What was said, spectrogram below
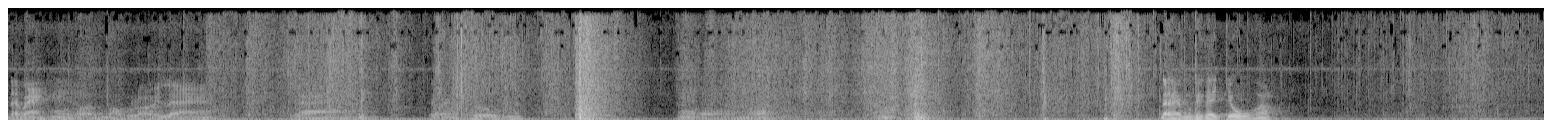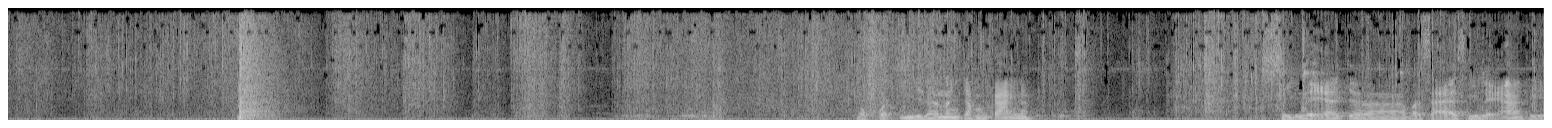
đại bàng hai loại. Một loại là là đại bàng thường hai loại là mới. Đây là con Pikachu ha quạch gì đó 500 cái nè. Xỉ lẻ cho bà xã xỉ lẻ thì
